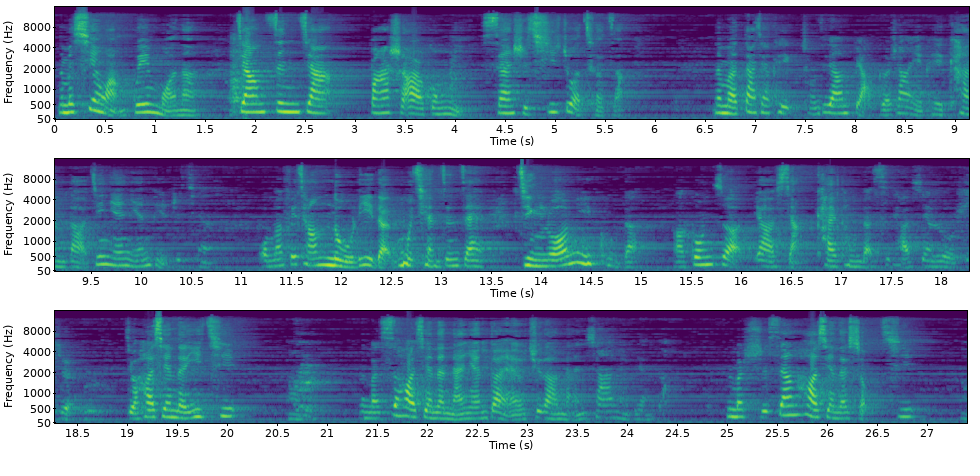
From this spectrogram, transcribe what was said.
那么线网规模呢将增加八十二公里，三十七座车站。那么大家可以从这张表格上也可以看到，今年年底之前，我们非常努力的，目前正在紧锣密鼓的啊工作，要想开通的四条线路是九号线的一期。啊，那么四号线的南延段也要去到南沙那边的，那么十三号线的首期啊，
